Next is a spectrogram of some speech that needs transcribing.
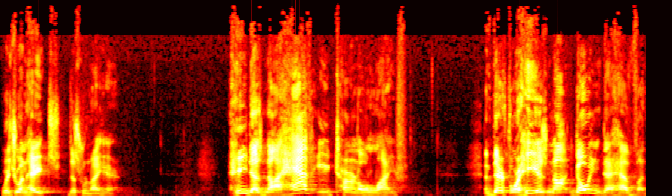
which one hates? This one right here. He does not have eternal life. And therefore, he is not going to heaven.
